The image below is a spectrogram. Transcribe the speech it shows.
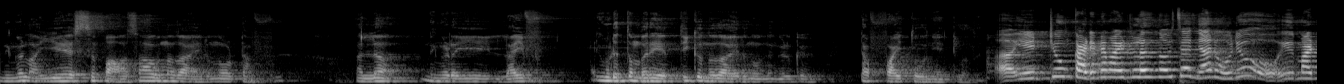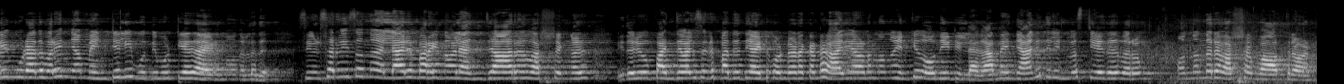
നിങ്ങൾ ഐ എ എസ് പാസ്സാവുന്നതായിരുന്നോ ടഫ്? അല്ല നിങ്ങളുടെ ഈ ലൈഫ് ഇവിടുത്തം വരെ എത്തിക്കുന്നതായിരുന്നു നിങ്ങൾക്ക് ടഫായി തോന്നിയിട്ടുള്ളത്? ഏറ്റവും കഠിനമായിട്ടുള്ളതെന്ന് വെച്ചാൽ ഞാൻ ഒരു മടിയും കൂടാതെ പറയും ഞാൻ മെന്റലി ബുദ്ധിമുട്ടിയതായിരുന്നു എന്നുള്ളത്. സിവിൽ സർവീസ് ഒന്നും എല്ലാവരും പറയുന്ന പോലെ അഞ്ചാറ് വർഷങ്ങൾ ഇതൊരു പഞ്ചവത്സര പദ്ധതിയായിട്ട് കൊണ്ടു നടക്കേണ്ട കാര്യമാണെന്നൊന്നും എനിക്ക് തോന്നിയിട്ടില്ല. കാരണം ഞാൻ ഇതിൽ ഇൻവെസ്റ്റ് ചെയ്തത് വെറും ഒന്നൊന്നര വർഷം മാത്രമാണ്.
